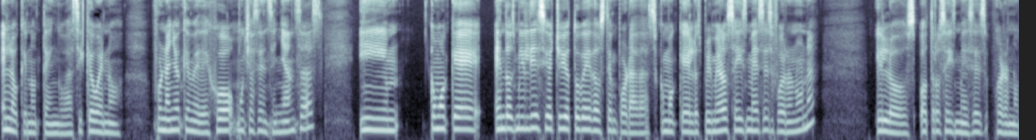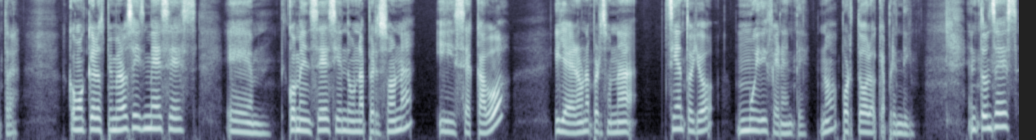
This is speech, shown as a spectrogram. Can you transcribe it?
en lo que no tengo. Así que bueno, fue un año que me dejó muchas enseñanzas y como que en 2018 yo tuve dos temporadas, como que los primeros seis meses fueron una y los otros seis meses fueron otra. Como que los primeros seis meses em, comencé siendo una persona y se acabó y ya era una persona, siento yo, muy diferente, ¿no? Por todo lo que aprendí. Entonces,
